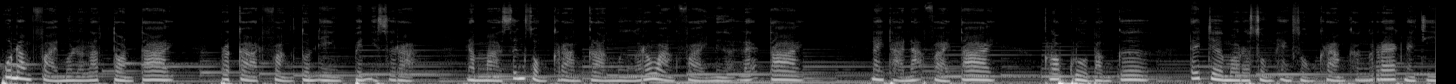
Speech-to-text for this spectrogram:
ผู้นำฝ่ายมลรัฐตอนใต้ ประกาศฝั่งตนเองเป็นอิสระนำมาซึ่งสงครามกลางเมืองระหว่างฝ่ายเหนือและใต้ ในฐานะฝ่ายใต้ ครอบครัวบังเกอร์ ได้เจอมรสุมแห่งสงครามครั้งแรกในชี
